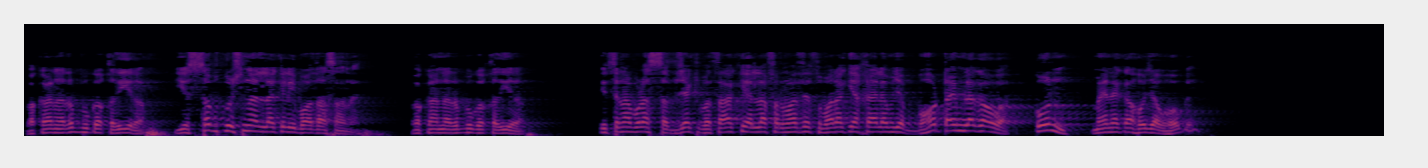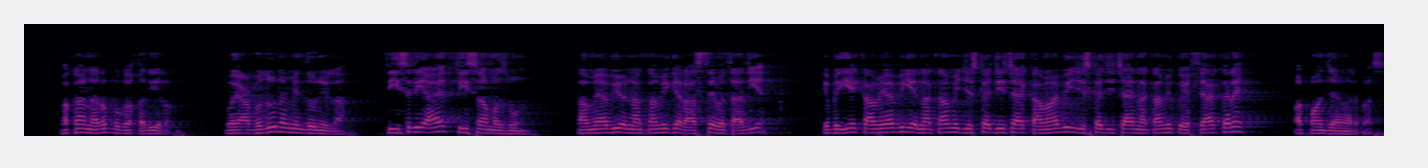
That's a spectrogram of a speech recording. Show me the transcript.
وکان ربو کا قدیرہ یہ سب کچھ نا اللہ کے لیے بہت آسان ہے۔ وکان ربو کا قدیرہ اتنا بڑا سبجیکٹ بتا کے اللہ فرماتے تمہارا کیا خیال ہے؟ مجھے بہت ٹائم لگا ہوگا کون؟ میں نے کہا، ہو جاؤ، ہو گئے۔ وکان رب کا قدیر وہ آبدون مندون اللہ تیسری آئے تیسرا مضمون۔ کامیابی اور ناکامی کے راستے بتا دیے کہ بھئی یہ کامیابی، یہ ناکامی جس کا جی چاہے کامیابی، جس کا جی چاہے ناکامی کو اختیار کرے اور پہنچ جائے ہمارے پاس۔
